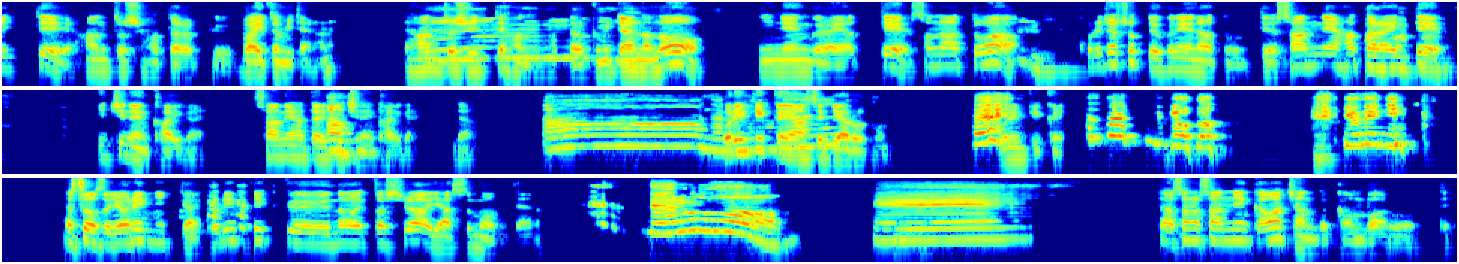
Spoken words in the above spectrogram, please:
行って、半年働く、バイトみたいなね。で半年行って、うん半年働くみたいなのを2年ぐらいやって、その後は、うんこれじゃちょっとよくねえなと思って、3年働いはいて、1年海外。3年働いて1年海外。ああ、ね。なオリンピックに合わせてやろうと思って。オリンピックに。なるほど。4年に1回。そうそう、4年に1回。オリンピックの年は休もうみたいな。なるほど。へえ。だその3年間はちゃんと頑張ろうって。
